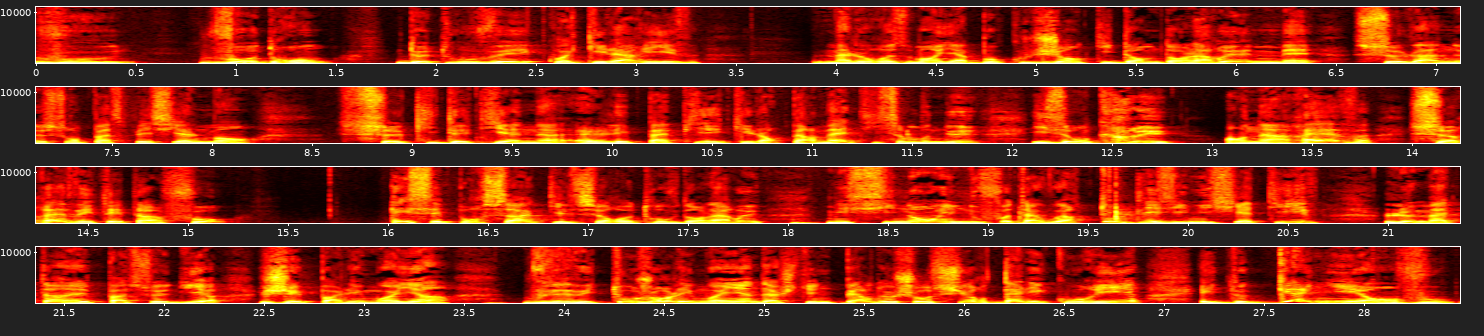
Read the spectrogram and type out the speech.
vous vaudront de trouver, quoi qu'il arrive, malheureusement, il y a beaucoup de gens qui dorment dans la rue, mais ceux-là ne sont pas spécialement ceux qui détiennent les papiers qui leur permettent. Ils sont venus, ils ont cru en un rêve, ce rêve était un faux, et c'est pour ça qu'ils se retrouvent dans la rue. Mais sinon, il nous faut avoir toutes les initiatives le matin et pas se dire j'ai pas les moyens. Vous avez toujours les moyens d'acheter une paire de chaussures, d'aller courir et de gagner en vous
